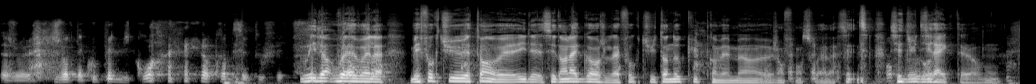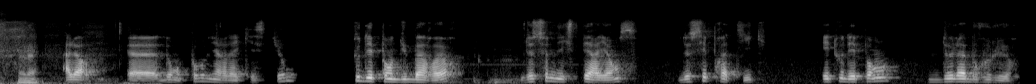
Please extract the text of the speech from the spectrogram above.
je, vois que tu as coupé le micro, il est en train de s'étouffer. Oui, là, ouais, voilà. Mais il faut que tu. Attends, c'est dans la gorge, là. Il faut que tu t'en occupes quand même, hein, Jean-François. Voilà. C'est du direct, alors bon. Voilà. Alors, euh, donc, pour revenir à la question, tout dépend du barreur, de son expérience, de ses pratiques, et tout dépend de la brûlure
